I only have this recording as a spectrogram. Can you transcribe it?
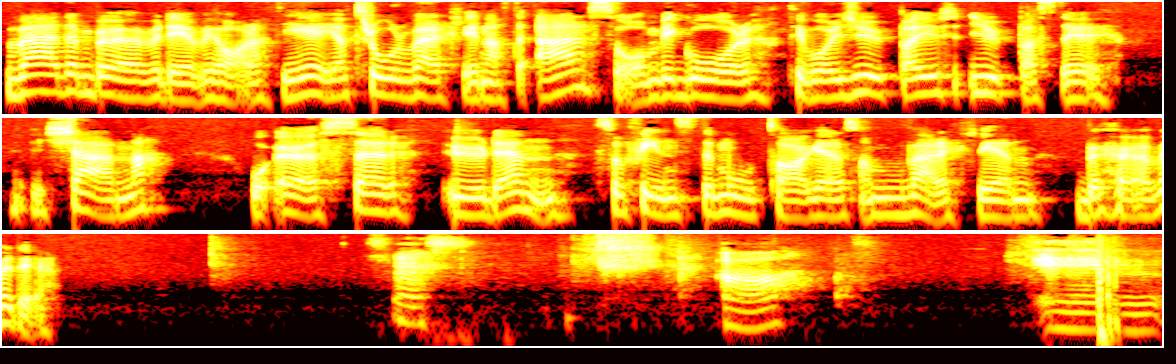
världen behöver det vi har att ge. Jag tror verkligen att det är så. Om vi går till vår djupa, djupaste kärna och öser ur den så finns det mottagare som verkligen behöver det. Mm. Ja. Eh,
